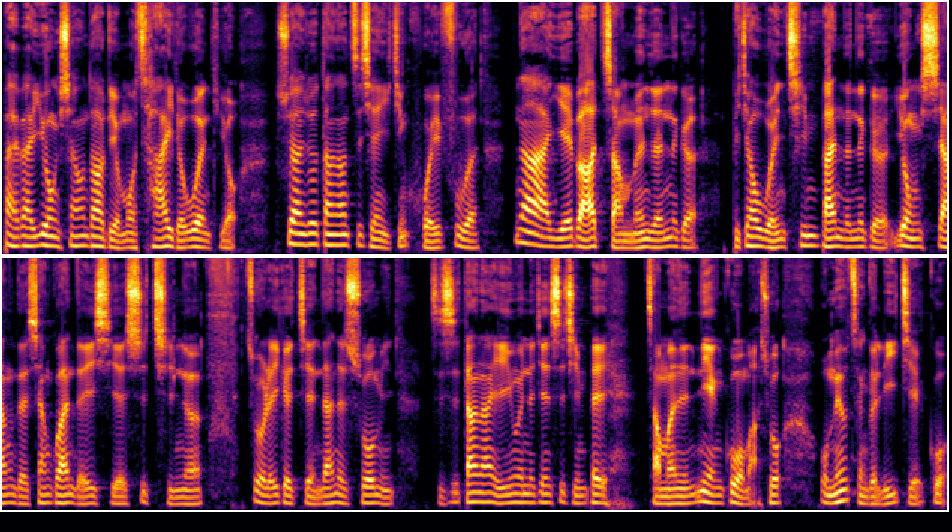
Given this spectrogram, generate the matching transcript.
拜拜用香到底有没有差异的问题哦。虽然说当当之前已经回复了，那也把掌门人那个。比较文青般的那个用香的相关的一些事情呢，做了一个简单的说明。只是当然也因为那件事情被掌门人念过嘛，说我没有整个理解过。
